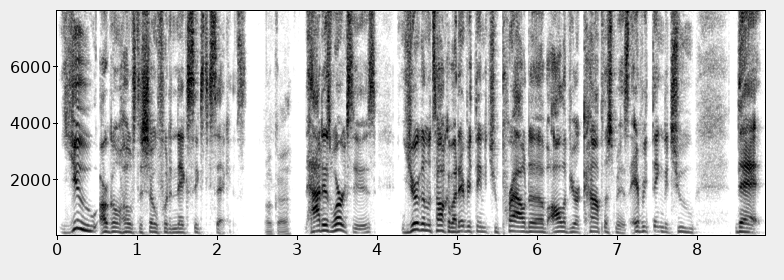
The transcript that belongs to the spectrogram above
You are gonna host the show for the next 60 seconds. Okay. How this works is you're going to talk about everything that you're proud of, all of your accomplishments, everything that you that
